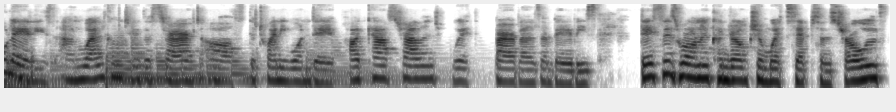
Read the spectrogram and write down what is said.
ladies, and welcome to the start of the 21 day podcast challenge with Barbells and Babies. This is run in conjunction with Sips and Strolls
